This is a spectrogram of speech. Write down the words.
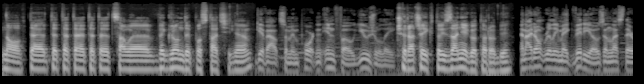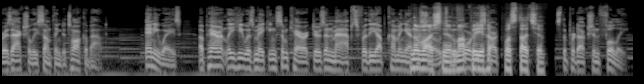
no, te, te, te, te, te, te całe wyglądy postaci, nie? give out some important info usually, Czy raczej ktoś za niego to robi? and I don't really make videos unless there is actually something to talk about. Anyways, apparently he was making some characters and maps for the upcoming No episodes właśnie, before mapy he i starts postacie. the production fully.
